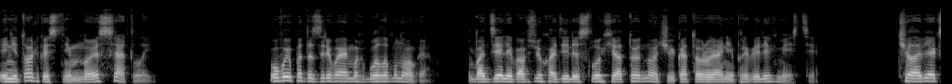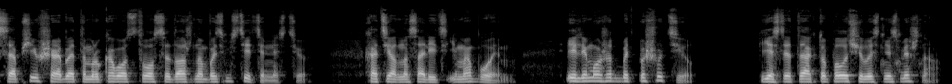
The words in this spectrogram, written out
И не только с ним, но и с Эртлой. Увы, подозреваемых было много. В отделе вовсю ходили слухи о той ночи, которую они провели вместе. Человек, сообщивший об этом, руководствовался должно быть мстительностью. Хотел насолить им обоим. Или, может быть, пошутил. Если так, то получилось не смешно.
